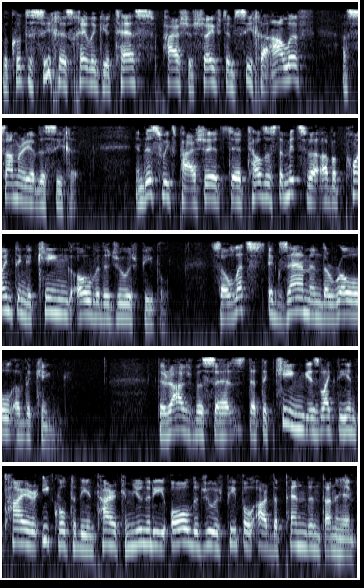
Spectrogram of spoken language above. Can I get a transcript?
Likutei Sichos Chelik Yotes, Parsha Shoftim Sicha Aleph, a summary of the Sicha. In this week's Parsha, it, it, tells us the mitzvah of appointing a king over the Jewish people. So let's examine the role of the king. The Rashba says that the king is like the entire, equal to the entire community. All the Jewish people are dependent on him.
